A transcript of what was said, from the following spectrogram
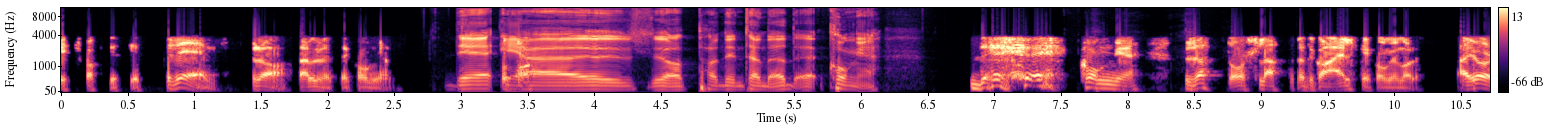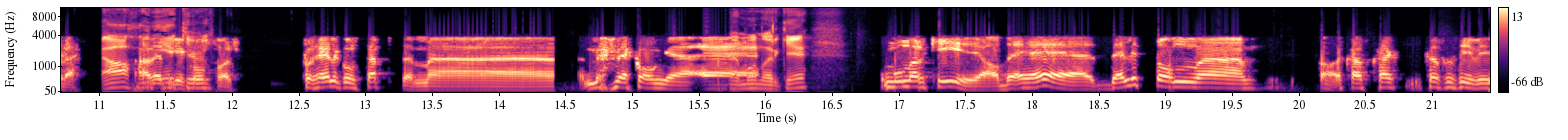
fikk faktisk et brev fra selveste kongen. Det er, ja, pun intended, konge. Det er konge, rett og slett. Vet du hva, jeg elsker kongen vår. Jeg gjør det. Ja, Jeg vet er ikke hvorfor. For hele konseptet med, med, med konge Med er monarki. monarki. Ja, det er, det er litt sånn eh, hva, hva, hva skal jeg si, Vi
